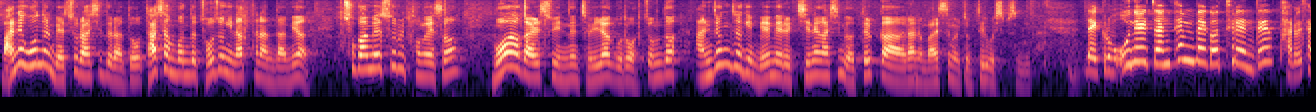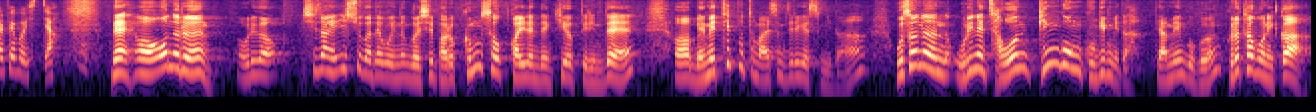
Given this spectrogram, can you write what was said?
만약 오늘 매수를 하시더라도 다시 한 번 더 조정이 나타난다면 추가 매수를 통해서 모아갈 수 있는 전략으로 좀 더 안정적인 매매를 진행하시면 어떨까라는 말씀을 좀 드리고 싶습니다. 네, 그럼 오늘장 텐베거 트렌드 바로 살펴보시죠. 네, 어, 오늘은 우리가 시장에 이슈가 되고 있는 것이 바로 금속 관련된 기업들인데 어, 매매 팁부터 말씀드리겠습니다. 우선은 우리는 자원 빈곤국입니다. 대한민국은 그렇다 보니까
